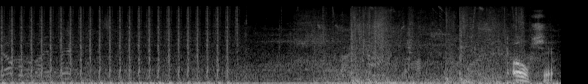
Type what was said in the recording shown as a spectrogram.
Double my effectiveness. Oh shit.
